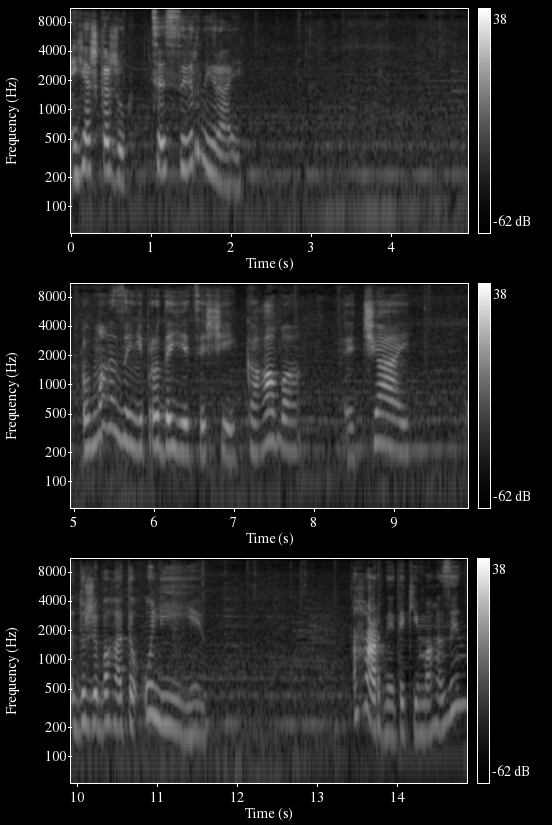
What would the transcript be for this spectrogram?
Я ж кажу, це сирний рай. В магазині продається ще й кава, е, чай, дуже багато олії. Гарний такий магазин.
